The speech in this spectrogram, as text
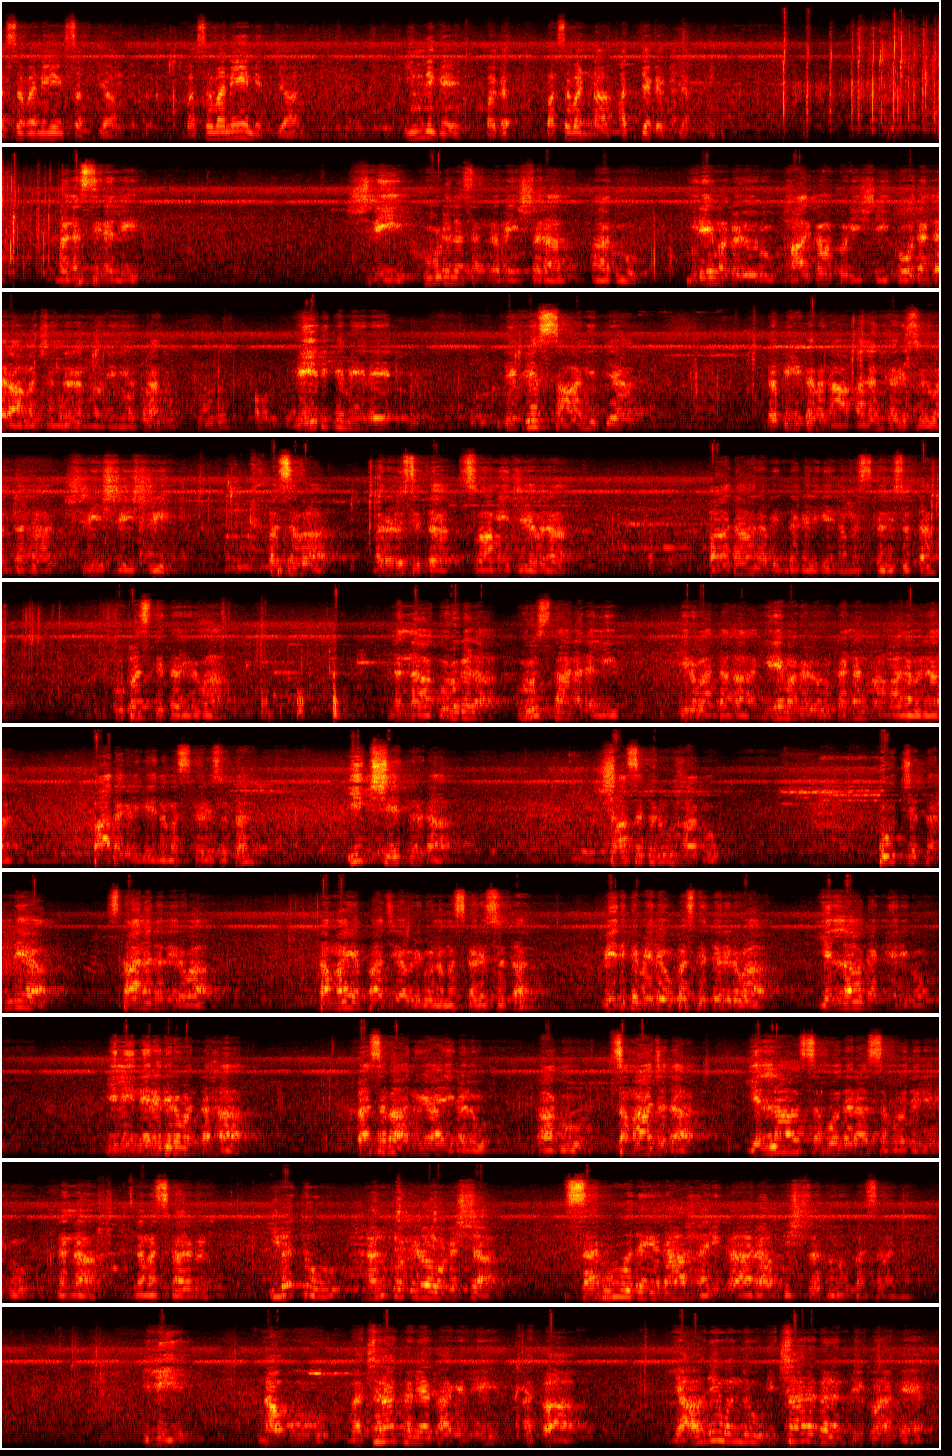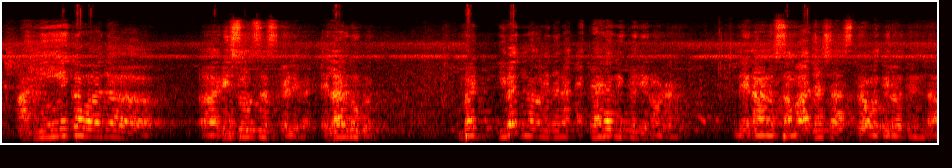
ಬಸವನೇ ಸತ್ಯ, ಬಸವನೇ ನಿತ್ಯ, ಇಂದಿಗೆ ಬಗ, ಬಸವಣ್ಣ ಅತ್ಯಗತ್ಯ. ಮನಸ್ಸಿನಲ್ಲಿ ಶ್ರೀ ಕೂಡಲ ಸಂಗಮೇಶ್ವರ ಹಾಗೂ ಹಿರೇಮಗಳೂರು ಭಾರ್ಗವಪುರಿ ಶ್ರೀ ಕೋದಂಡ ರಾಮಚಂದ್ರರನ್ನು ನೆನೆಯುತ್ತಾ, ವೇದಿಕೆ ಮೇಲೆ ದಿವ್ಯ ಸಾನ್ನಿಧ್ಯ ಪೀಠವನ್ನ ಅಲಂಕರಿಸಿರುವಂತಹ ಶ್ರೀ ಶ್ರೀ ಶ್ರೀ ಬಸವ ಮರಳುಸಿದ್ದ ಸ್ವಾಮೀಜಿಯವರ ಪಾದಾರವಿಂದಗಳಿಗೆ ನಮಸ್ಕರಿಸುತ್ತ ಉಪಸ್ಥಿತರಿರುವ ನನ್ನ ಗುರುಗಳ ಗುರುಸ್ಥಾನದಲ್ಲಿ ಇರುವಂತಹ ಹಿರೇಮಗಳೂರು ಕಣ್ಣನ್ ಮಾಮನವರ ಪಾದಗಳಿಗೆ ನಮಸ್ಕರಿಸುತ್ತ ಈ ಕ್ಷೇತ್ರದ ಶಾಸಕರು ಹಾಗೂ ಪೂಜ್ಯ ತಂದೆಯ ಸ್ಥಾನದಲ್ಲಿರುವ ತಮ್ಮಯ್ಯಪ್ಪಾಜಿ ಅವರಿಗೂ ನಮಸ್ಕರಿಸುತ್ತಾ, ವೇದಿಕೆ ಮೇಲೆ ಉಪಸ್ಥಿತರಿರುವ ಎಲ್ಲಾ ಗಣ್ಯರಿಗೂ ಇಲ್ಲಿ ನೆರೆದಿರುವಂತಹ ಬಸವ ಅನುಯಾಯಿಗಳು ಹಾಗೂ ಸಮಾಜದ ಎಲ್ಲಾ ಸಹೋದರ ಸಹೋದರಿಯರಿಗೂ ನನ್ನ ನಮಸ್ಕಾರಗಳು. ಇವತ್ತು ನಾನು ಕೊಟ್ಟಿರೋ ವಿಷಯ ಸರ್ವೋದಯದ ಹರಿಕಾರ ವಿಶ್ವಗುರು ಬಸವಣ್ಣ. ಇಲ್ಲಿ ನಾವು ವಚನ ಕಲಿಯಕ್ಕಾಗಿರ್ಲಿ ಅಥವಾ ಯಾವುದೇ ಒಂದು ವಿಚಾರಗಳನ್ನ ತಿಳ್ಕೊಳಕ್ಕೆ ಅನೇಕವಾದ ರಿಸೋರ್ಸಸ್ ಗಳಿವೆ. ಎಲ್ಲರಿಗೂ ಗೊತ್ತು. ಬಟ್ ಇವತ್ ನಾವು ಇದನ್ನ ಅಕಾಡೆಮಿಕಲಿ ನೋಡೋಣ. ಅಂದ್ರೆ ನಾನು ಸಮಾಜಶಾಸ್ತ್ರ ಓದಿರೋದ್ರಿಂದ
